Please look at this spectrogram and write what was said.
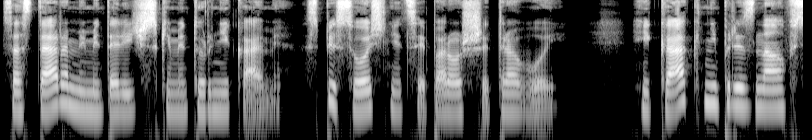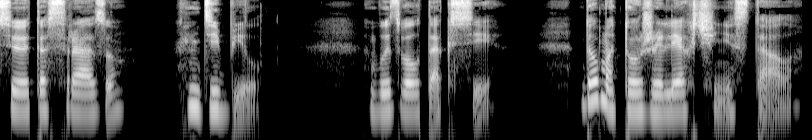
со старыми металлическими турниками, с песочницей, поросшей травой. И как не признал все это сразу? Дебил. Вызвал такси. Дома тоже легче не стало.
